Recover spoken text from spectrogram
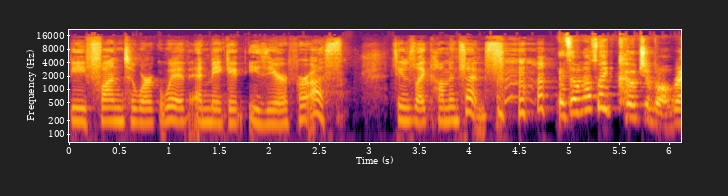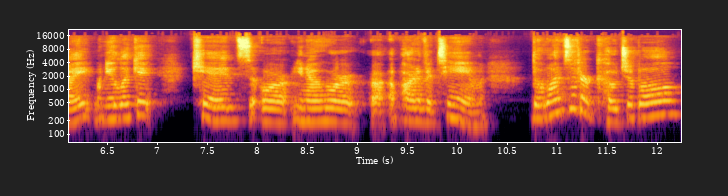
be fun to work with and make it easier for us. Seems like common sense. it's almost like coachable, right? When you look at kids or, you know, who are a part of a team, the ones that are coachable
